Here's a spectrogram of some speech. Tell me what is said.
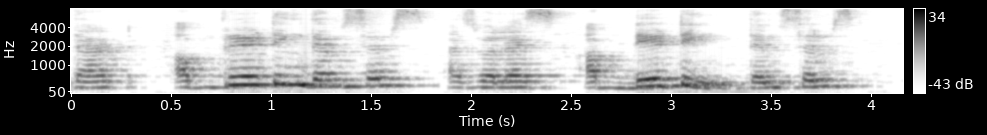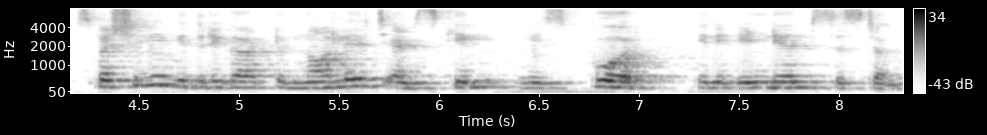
that upgrading themselves as well as updating themselves especially with regard to knowledge and skill is poor in indian system.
